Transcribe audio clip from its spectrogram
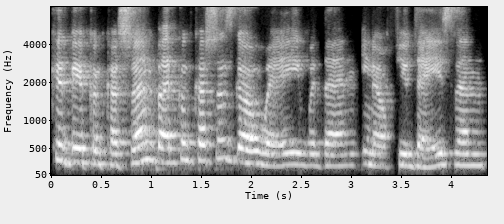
could be a concussion, but concussions go away within, you know, a few days. And,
